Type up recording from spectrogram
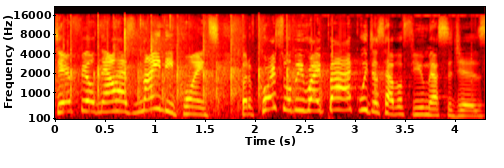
Deerfield now has 90 points. But of course, we'll be right back. We just have a few messages.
